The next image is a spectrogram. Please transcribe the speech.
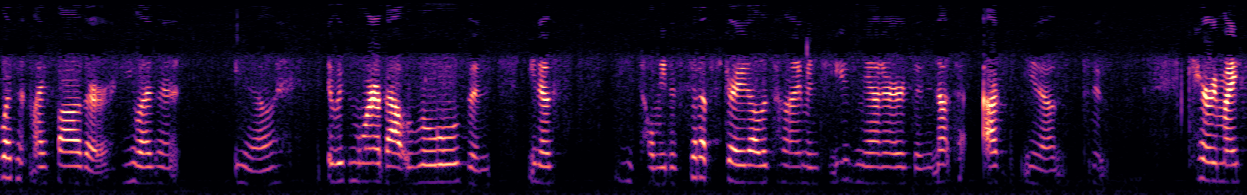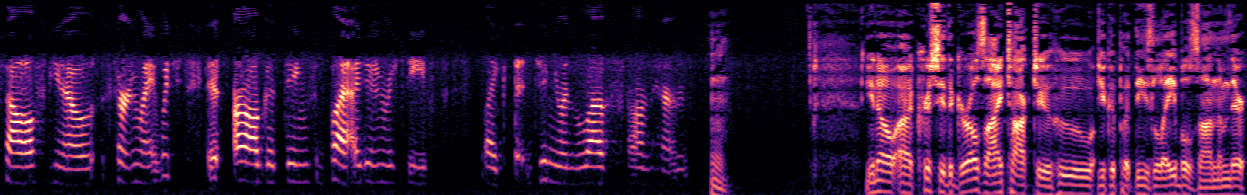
wasn't my father. He wasn't you know it was more about rules and you know he told me to sit up straight all the time and to use manners and not to act you know to carry myself you know a certain way which it, are all good things but I didn't receive like genuine love from him hmm. You know uh, Crissy the girls I talk to who you could put these labels on them they're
